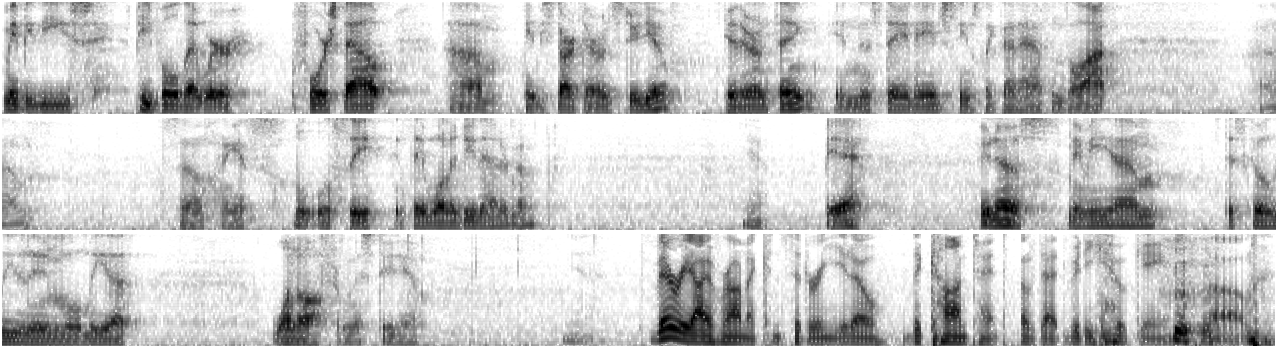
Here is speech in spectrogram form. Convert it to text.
maybe these people that were forced out um, maybe start their own studio, do their own thing. In this day and age, seems like that happens a lot. Um, so I guess we'll, we'll see if they want to do that or not. Yeah. But yeah, who knows? Maybe um, Disco Elysium will be a one-off from the studio. Yeah. Very ironic considering, you know, the content of that video game. um,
